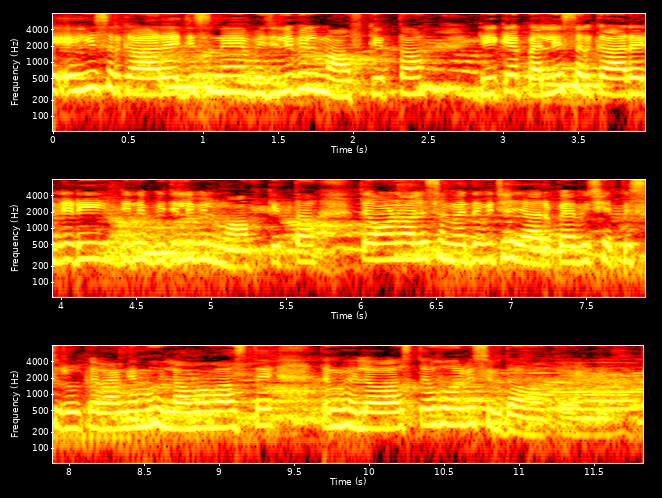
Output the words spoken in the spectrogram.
ਇਹੀ ਸਰਕਾਰ ਹੈ ਜਿਸ ਨੇ ਬਿਜਲੀ ਬਿੱਲ ਮਾਫ ਕੀਤਾ, ਠੀਕ ਹੈ, ਪਹਿਲੀ ਸਰਕਾਰ ਹੈ ਜਿਹੜੀ ਜਿਹਨੇ ਬਿਜਲੀ ਬਿੱਲ ਮਾਫ ਕੀਤਾ ਤੇ ਆਉਣ ਵਾਲੇ ਸਮੇਂ ਦੇ ਵਿੱਚ 1000 ਰੁਪਏ ਵੀ ਛੇਤੀ ਸ਼ੁਰੂ ਕਰਾਂਗੇ ਮਹਿਲਾਵਾਂ ਵਾਸਤੇ ਤੇ ਮਹਿਲਾ ਵਾਸਤੇ ਹੋਰ ਵੀ ਸੁਵਿਧਾਵਾਂ ਕਰਾਂਗੇ।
